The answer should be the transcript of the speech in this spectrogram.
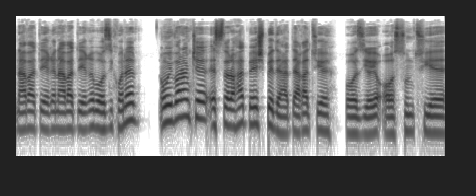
90 دقیقه 90 دقیقه بازی کنه. امیدوارم که استراحت بهش بده. حداقل توی بازی های آسون توی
